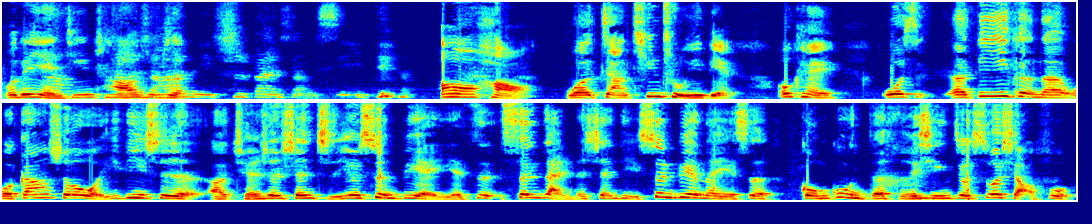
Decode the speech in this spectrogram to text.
我的眼睛操是不是？想让你示范详细一点。哦，好，我讲清楚一点。OK，我是呃第一个呢，我刚刚说我一定是呃全身伸直，因为顺便也是伸展你的身体，顺便呢也是巩固你的核心，嗯、就缩小腹。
